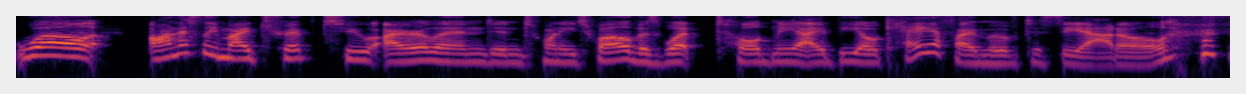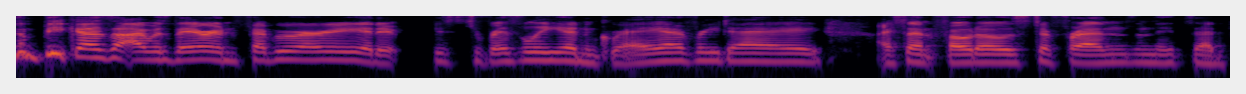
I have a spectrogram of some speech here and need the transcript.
Well, honestly, my trip to Ireland in 2012 is what told me I'd be okay if I moved to Seattle because I was there in February and it was drizzly and gray every day. I sent photos to friends and they said,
